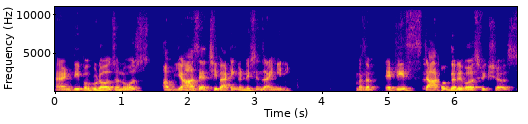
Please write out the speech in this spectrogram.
And Deepak Hooda also knows अब यहाँ से अच्छी बैटिंग कंडीशन आएँगी नहीं। मतलब at least start of the reverse fixtures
